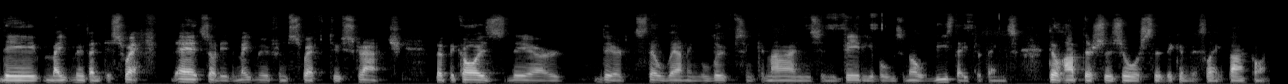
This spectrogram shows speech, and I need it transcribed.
they might move into Swift. Uh, sorry, they might move from Swift to Scratch, but because they are they're still learning loops and commands and variables and all of these types of things, they'll have this resource that they can reflect back on.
